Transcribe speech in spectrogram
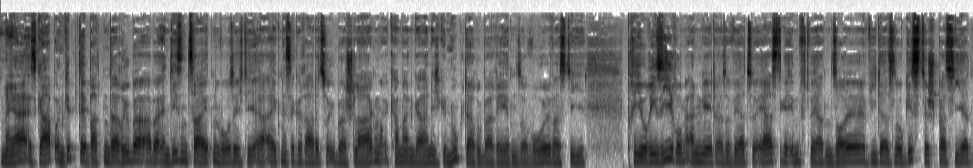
Naja, es gab und gibt Debatten darüber, aber in diesen Zeiten, wo sich die Ereignisse geradezu überschlagen, kann man gar nicht genug darüber reden, sowohl was die Priorisierung angeht, also wer zuerst geimpft werden soll, wie das logistisch passiert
